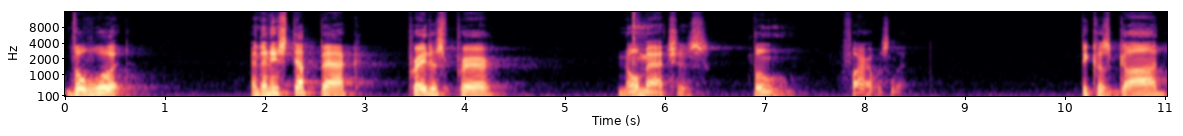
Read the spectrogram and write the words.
the wood. And then he stepped back, prayed his prayer, no matches, boom, fire was lit. Because God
